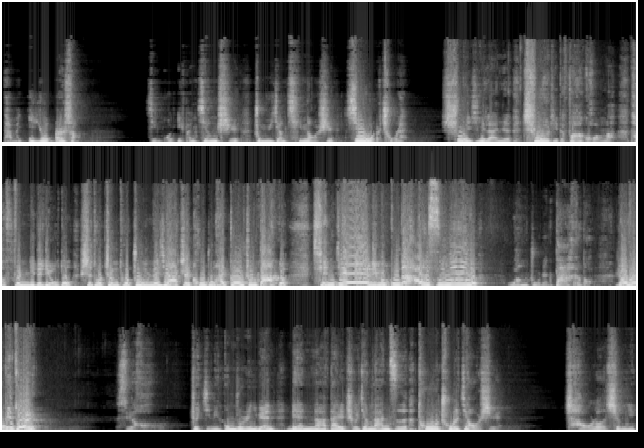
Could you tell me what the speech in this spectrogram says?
他们一拥而上，经过一番僵持，终于将秦老师救了出来。睡衣男人彻底的发狂了，他奋力的扭动，试图挣脱众人的压制，口中还高声大喝：“秦剑，你们不得好死！”汪主任大喝道：“让他闭嘴！”随后，这几名工作人员连拉带扯，将男子拖出了教室。吵闹的声音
